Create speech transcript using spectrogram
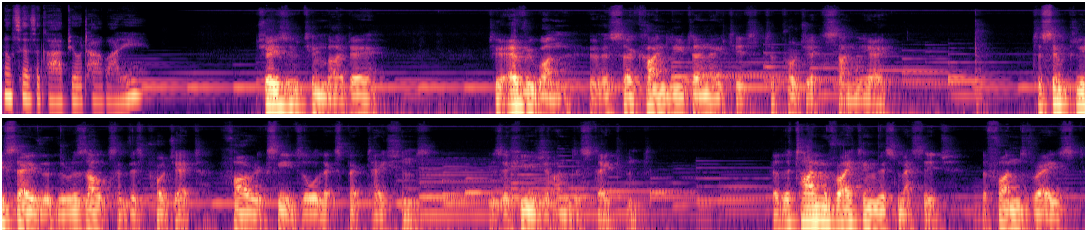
နှုတ်ဆက်စကားပြောထားပါတယ်။ Jesu Timbade to everyone who has so kindly donated to Project Sanye. To simply say that the results of this project far exceeds all expectations is a huge understatement. At the time of writing this message, the funds raised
